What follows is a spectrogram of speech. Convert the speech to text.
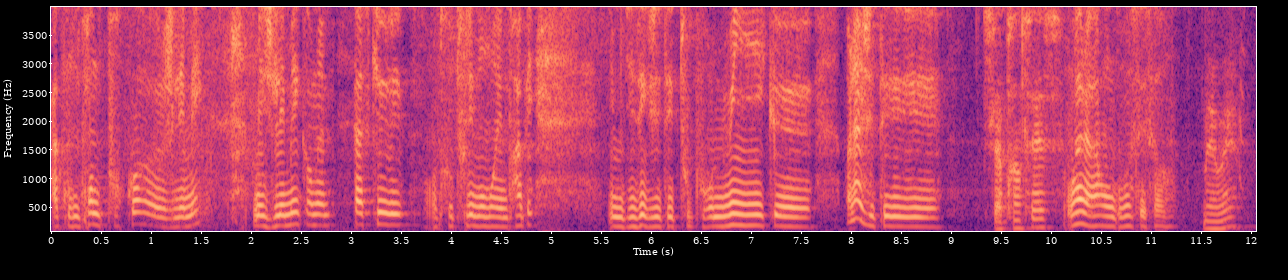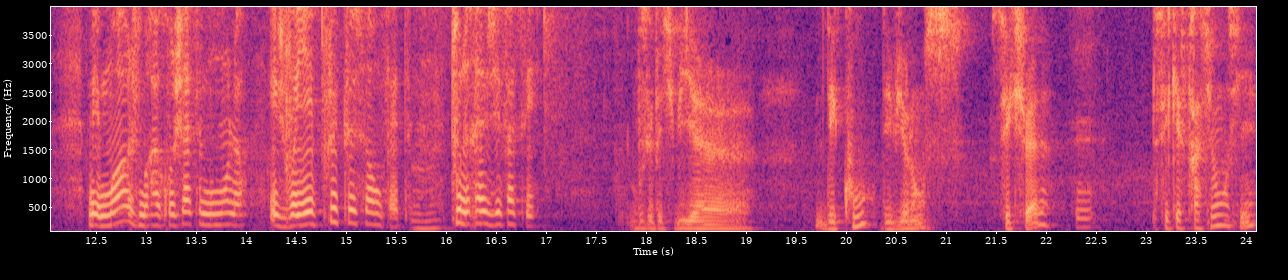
à comprendre pourquoi euh, je l'aimais. Mais je l'aimais quand même. Parce que, entre tous les moments il me frappait, il me disait que j'étais tout pour lui, que. Voilà, j'étais. C'est la princesse Voilà, en gros, c'est ça. Mais ouais. Mais moi, je me raccrochais à ces moments-là. Et je voyais plus que ça, en fait. Tout le reste, j'effaçais. Vous avez subi euh, des coups, des violences sexuelles, séquestration aussi,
